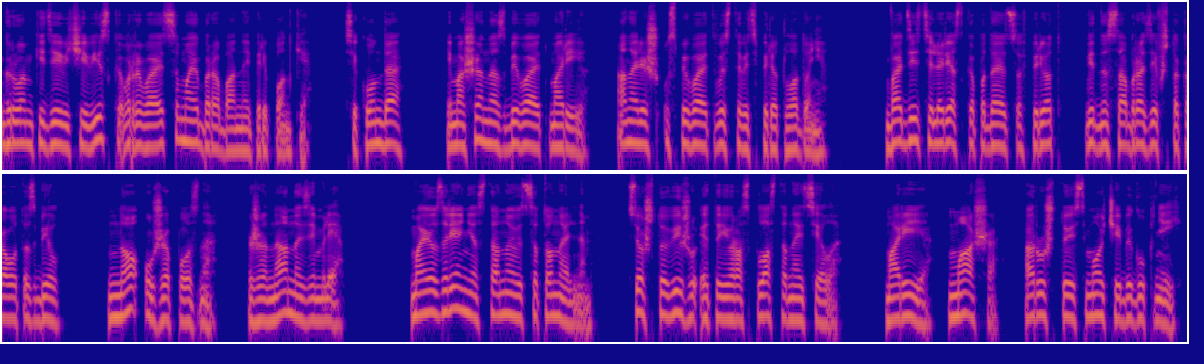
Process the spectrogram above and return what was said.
Громкий девичий виск врывается в мои барабанные перепонки. Секунда, и машина сбивает Марию. Она лишь успевает выставить вперед ладони. Водитель резко подается вперед, видно, сообразив, что кого-то сбил. Но уже поздно. Жена на земле. Мое зрение становится тоннельным. Все, что вижу, это ее распластанное тело. Мария, Маша, ору, что есть мочи, бегу к ней.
